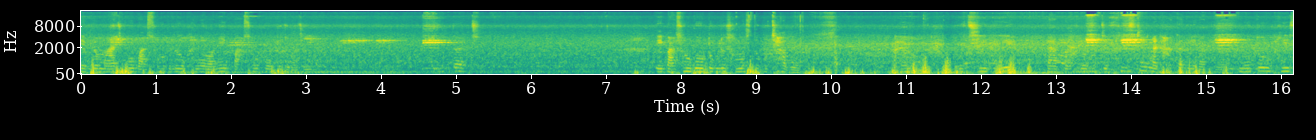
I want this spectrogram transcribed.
সেগুলো মাজবো, বাসনগুলো ওখানে অনেক বাসন কৌটো জমেছে বুঝতে পারছ? এই বাসন কৌটোগুলো সমস্ত গুছাবো। গুছিয়ে দিয়ে তারপর পুরো হচ্ছে ফ্রিজটা না, ঢাকা দিয়ে রাখব। নতুন ফ্রিজ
